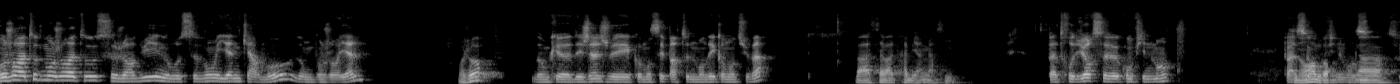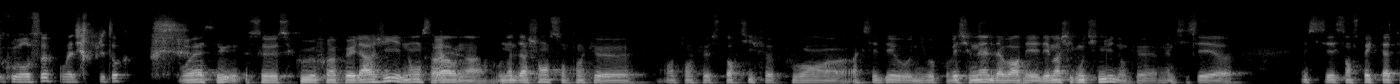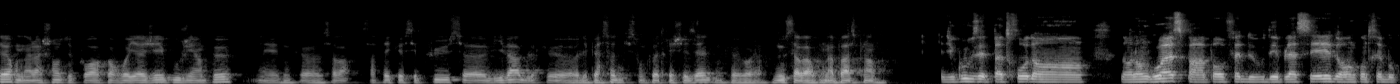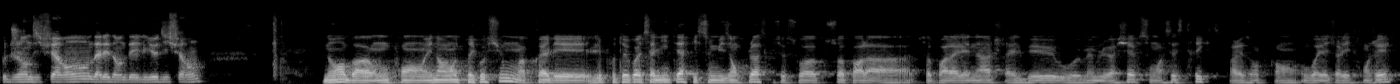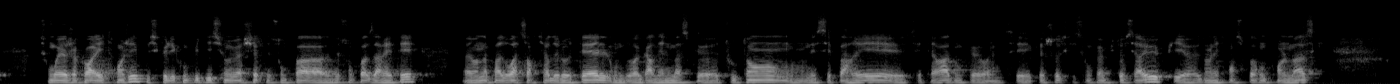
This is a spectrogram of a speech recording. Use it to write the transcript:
Bonjour à toutes, bonjour à tous. Aujourd'hui, nous recevons Yann Carmo. Donc, bonjour Yann. Bonjour. Donc, euh, déjà, je vais commencer par te demander comment tu vas. Bah, ça va très bien, merci. C'est pas trop dur ce confinement? Pas ce confinement, ce, couvre-feu, on va dire plutôt. Ouais, ce, ce couvre-feu un peu élargi. Non, ça va, on a, on a de la chance en tant que, en tant que sportif pouvant euh, accéder au niveau professionnel d'avoir des, des, matchs qui continuent. Donc, euh, même si c'est même si c'est sans spectateurs, on a la chance de pouvoir encore voyager, bouger un peu. Et donc, euh, ça va. Ça fait que c'est plus euh, vivable que les personnes qui sont cloîtrées chez elles. Donc, euh, voilà. Nous, ça va. On n'a pas à se plaindre. Et du coup, vous n'êtes pas trop dans, dans l'angoisse par rapport au fait de vous déplacer, de rencontrer beaucoup de gens différents, d'aller dans des lieux différents? Non, bah, on prend énormément de précautions. Après, les, les, protocoles sanitaires qui sont mis en place, que ce soit soit par la, soit par la LNH, la LBE ou même le HF, sont assez stricts. Par exemple, quand on voyage à l'étranger, si on voyage encore à l'étranger, puisque les compétitions UHF ne sont pas, ne sont pas arrêtées. Euh, on n'a pas le droit de sortir de l'hôtel, on doit garder le masque euh, tout le temps, on est séparé, etc. Donc euh, voilà, c'est quelque chose qui sont quand même plutôt sérieux. Et puis dans les transports, on prend le masque.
